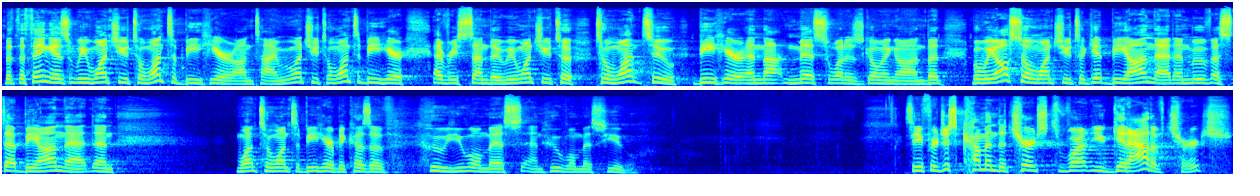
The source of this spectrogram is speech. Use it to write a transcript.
but the thing is, we want you to want to be here on time. We want you to want to be here every Sunday. We want you to, to want to be here and not miss what is going on. But, but we also want you to get beyond that and move a step beyond that and want to want to be here because of who you will miss and who will miss you. See, if you're just coming to church to what you get out of church,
